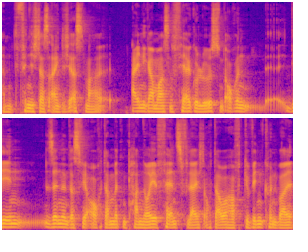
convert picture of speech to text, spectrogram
ähm, finde ich das eigentlich erstmal einigermaßen fair gelöst und auch in dem Sinne, dass wir auch damit ein paar neue Fans vielleicht auch dauerhaft gewinnen können, weil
